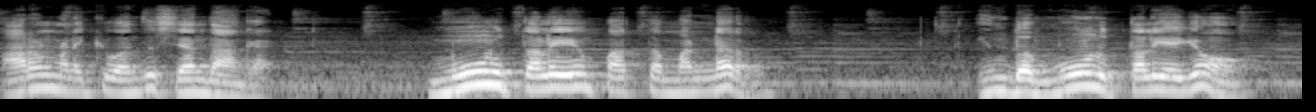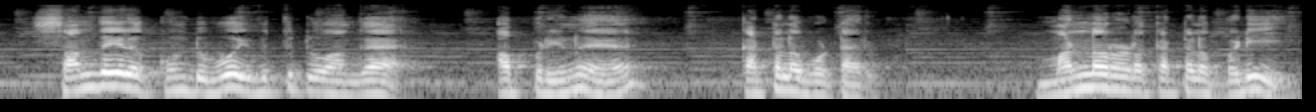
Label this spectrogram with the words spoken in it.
அரண்மனைக்கு வந்து சேர்ந்தாங்க. மூணு தலையும் பார்த்த மன்னர் இந்த மூணு தலையையும் சந்தையில் கொண்டு போய் விற்றுட்டு வாங்க அப்படின்னு கட்டளை போட்டார். மன்னரோட கட்டளைப்படி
